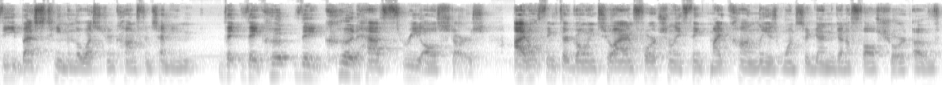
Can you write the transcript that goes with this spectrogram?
the best team in the Western Conference. I mean, they, they could they could have three All-Stars. I don't think they're going to. I unfortunately think Mike Conley is once again going to fall short of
